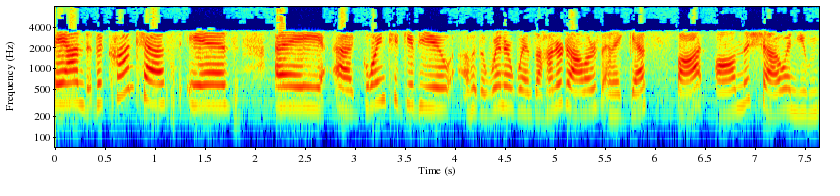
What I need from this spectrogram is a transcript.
And the contest is a uh, going to give you uh, the winner wins a $100 and a guest spot on the show, and you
